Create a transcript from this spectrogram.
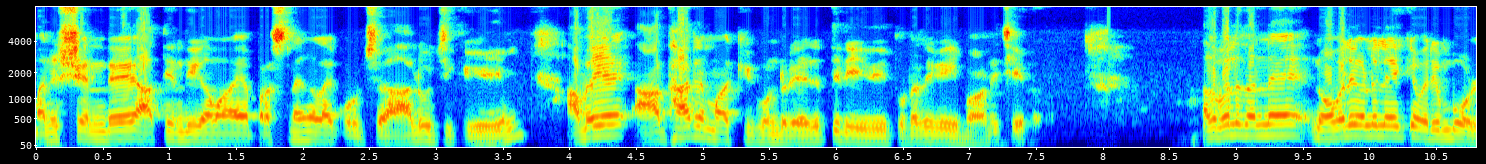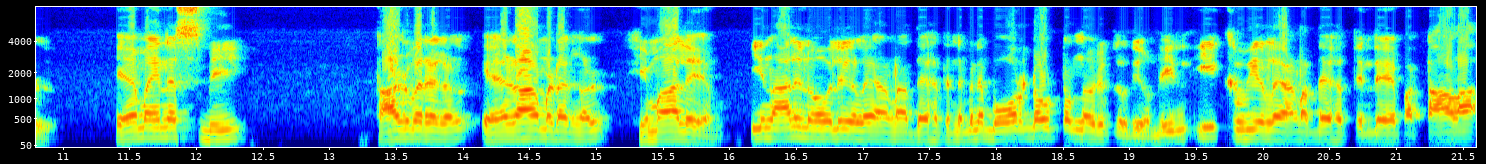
മനുഷ്യന്റെ ആത്യന്തികമായ പ്രശ്നങ്ങളെക്കുറിച്ച് ആലോചിക്കുകയും അവയെ ആധാരമാക്കിക്കൊണ്ടൊരു എഴുത്ത് രീതി തുടരുകയുമാണ് ചെയ്തത്. അതുപോലെ തന്നെ നോവലുകളിലേക്ക് വരുമ്പോൾ എ മൈനസ് ബി താഴ്വരകൾ ഏഴാമിടങ്ങൾ ഹിമാലയം. ഈ നാല് നോവലുകളെയാണ് അദ്ദേഹത്തിന്റെ പിന്നെ ബോർഡ് ഔട്ട് എന്നൊരു കൃതിയുണ്ട്. ഈ ഈ കൃതികളെയാണ് അദ്ദേഹത്തിന്റെ പട്ടാള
